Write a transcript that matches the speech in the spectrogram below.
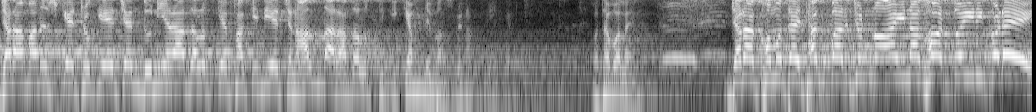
যারা মানুষকে ঠকিয়েছেন, দুনিয়ার আদালতকে ফাঁকি দিয়েছেন, আল্লাহর আদালত থেকে কেমনে বাঁচবেন আপনি? কথা বলেন। যারা ক্ষমতায় থাকবার জন্য আয়না ঘর তৈরি করে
